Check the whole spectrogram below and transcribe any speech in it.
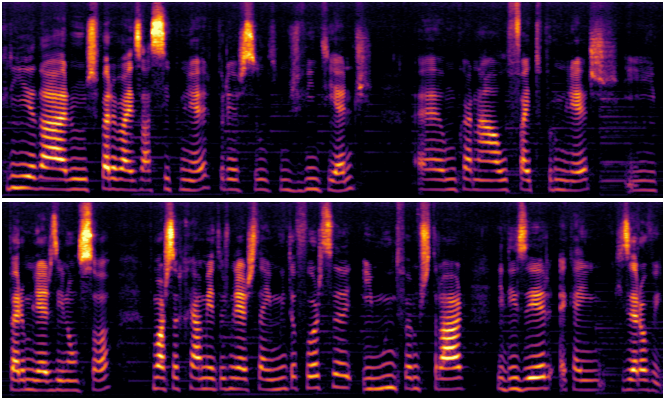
Queria dar os parabéns à SIC Mulher por estes últimos 20 anos. É um canal feito por mulheres e para mulheres e não só, mostra que realmente as mulheres têm muita força e muito para mostrar e dizer a quem quiser ouvir.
